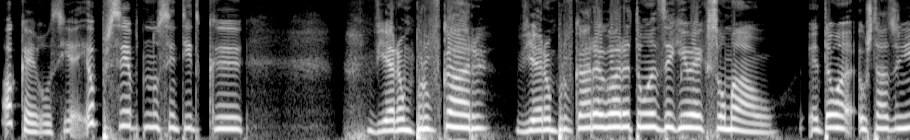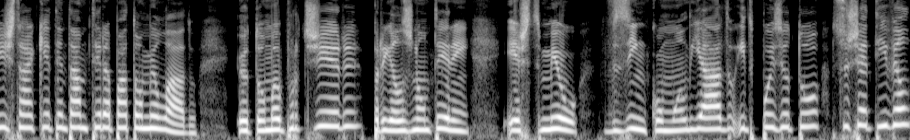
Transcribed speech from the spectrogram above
ok Rússia, eu percebo-te no sentido que vieram provocar, vieram provocar, agora estão a dizer que eu é que sou mau então os Estados Unidos está aqui a tentar meter a pata ao meu lado. Eu estou-me a proteger para eles não terem este meu vizinho como aliado e depois eu estou suscetível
